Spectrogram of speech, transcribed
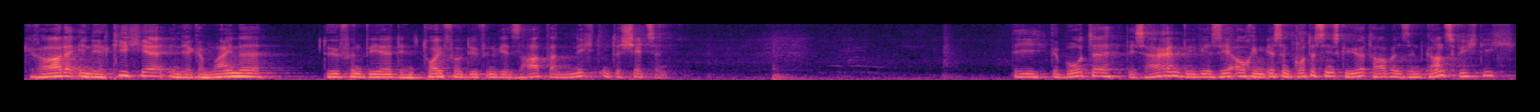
Gerade in der Kirche, in der Gemeinde dürfen wir den Teufel, dürfen wir Satan nicht unterschätzen. Die Gebote des Herrn, wie wir sie auch im ersten Gottesdienst gehört haben, sind ganz wichtig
